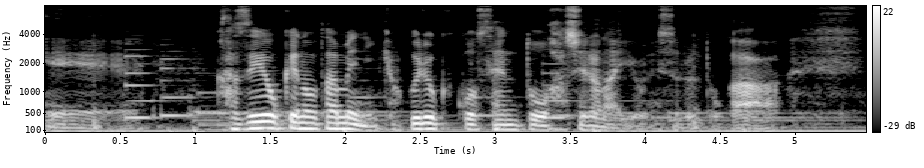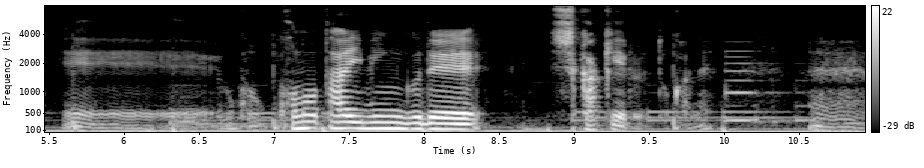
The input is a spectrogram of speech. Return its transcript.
えー、風よけのために極力こう先頭を走らないようにするとか、えー、このタイミングで仕掛けるとかね、え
